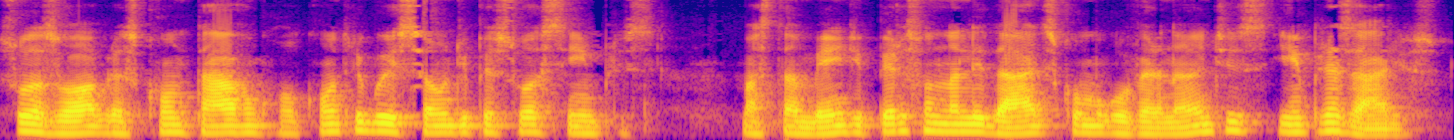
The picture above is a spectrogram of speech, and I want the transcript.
Suas obras contavam com a contribuição de pessoas simples, mas também de personalidades como governantes e empresários.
